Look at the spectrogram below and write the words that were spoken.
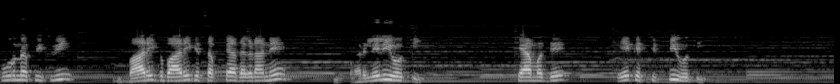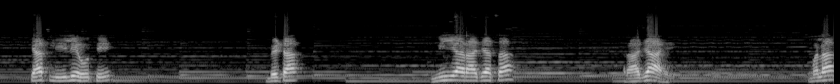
पूर्ण पिशवी बारीक बारीक चपट्या दगडाने भरलेली होती. त्यामध्ये एक चिठ्ठी होती. त्यात लिहिले होते बेटा मी या राजाचा राजा आहे. मला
